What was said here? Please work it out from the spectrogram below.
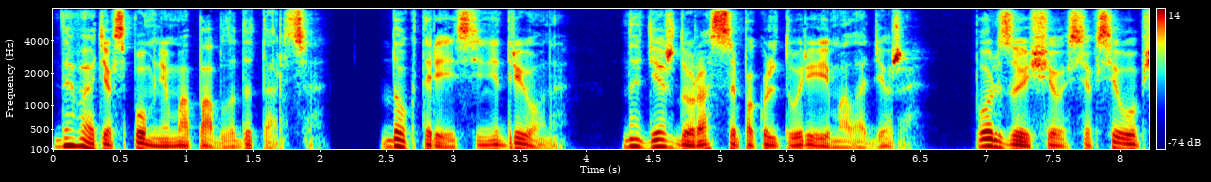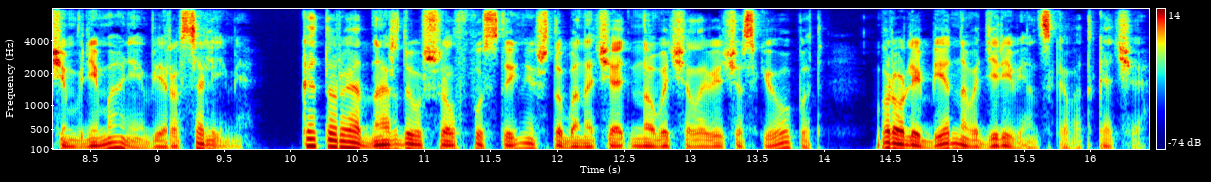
Давайте вспомним о Пабло де Тарсо, докторе из Синедриона, надежду расы по культуре и молодежи, пользующегося всеобщим вниманием в Иерусалиме, который однажды ушел в пустыню, чтобы начать новый человеческий опыт – в роли бедного деревенского ткача.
